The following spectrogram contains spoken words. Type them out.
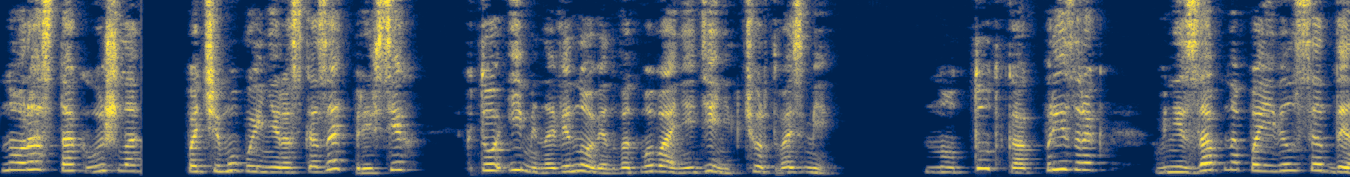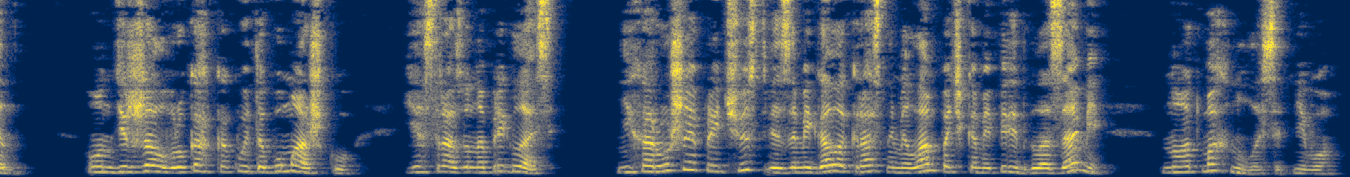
Но раз так вышло, почему бы и не рассказать при всех, кто именно виновен в отмывании денег, черт возьми? Но тут, как призрак, внезапно появился Дэн. Он держал в руках какую-то бумажку, Я сразу напряглась. Нехорошее предчувствие замигало красными лампочками перед глазами, но отмахнулась от него.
